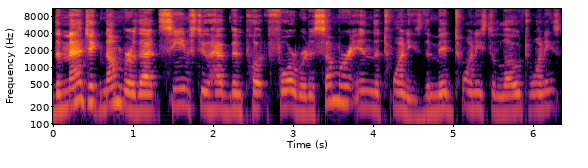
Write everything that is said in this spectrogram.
the magic number that seems to have been put forward is somewhere in the 20s, the mid 20s to low 20s,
